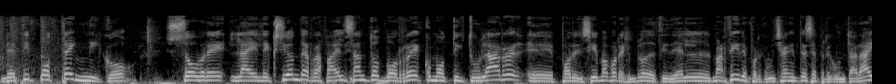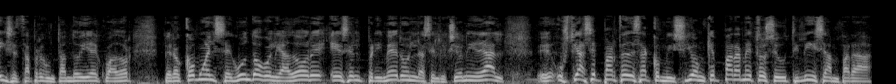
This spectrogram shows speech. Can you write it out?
de tipo técnico sobre la elección de Rafael Santos Borré como titular eh, por encima, por ejemplo, de Fidel Martínez, porque mucha gente se preguntará y se está preguntando hoy a Ecuador, pero cómo el segundo goleador es el primero en la selección ideal. Eh, usted hace parte de esa comisión, ¿qué parámetros se utilizan para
